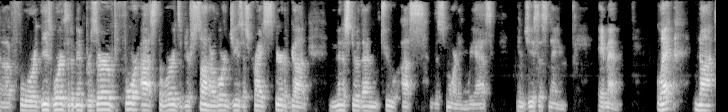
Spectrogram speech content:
uh, for these words that have been preserved for us, the words of your Son, our Lord Jesus Christ, Spirit of God. Minister them to us this morning, we ask In Jesus' name, amen. Let not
